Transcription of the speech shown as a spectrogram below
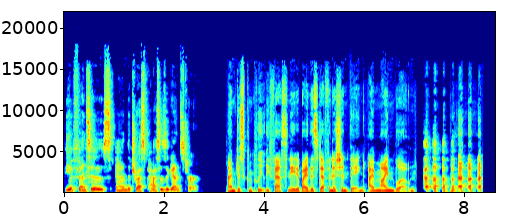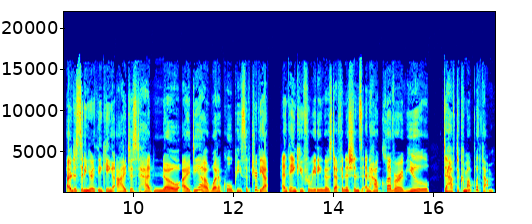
the offenses and the trespasses against her. I'm just completely fascinated by this definition thing. I'm mind blown. I'm just sitting here thinking, I just had no idea. What a cool piece of trivia. And thank you for reading those definitions and how clever of you to have to come up with them.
